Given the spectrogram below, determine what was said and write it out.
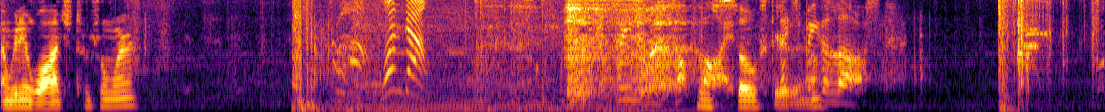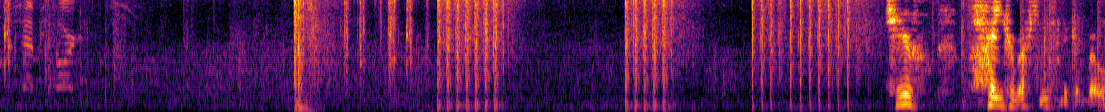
I'm getting watched from somewhere. One down. Your team is in the top I'm so scared Let's be now. the last. Chill. Why are you rushing this nigga, bro?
